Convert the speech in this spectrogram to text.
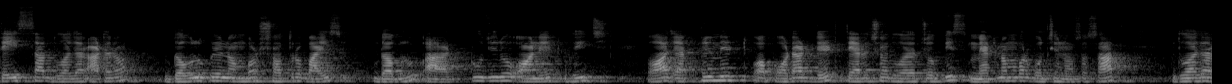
তেইশ সাত দু হাজার আঠেরো ডব্লুপি নম্বর সতেরো বাইশ W R two zero one eight which was affirmed of order date তেরো ছয় দু হাজার চব্বিশ ম্যাট নম্বর বলছে নশো সাত দু হাজার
